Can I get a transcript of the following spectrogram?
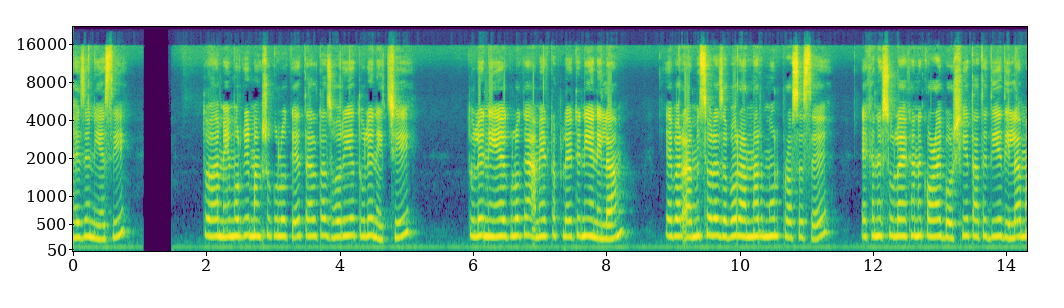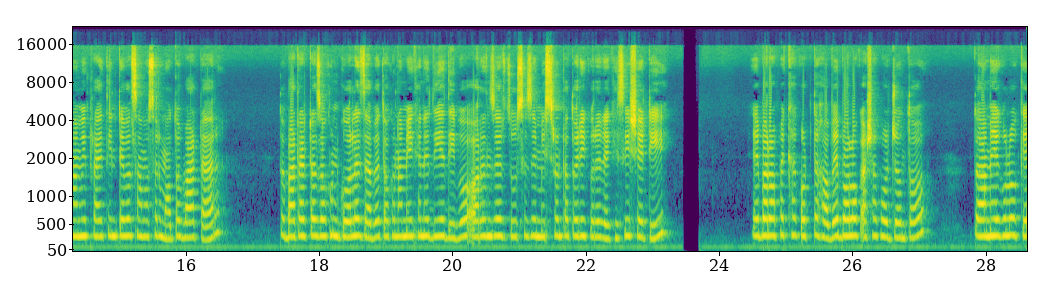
ভেজে নিয়েছি। তো আমি মুরগির মাংসগুলোকে তেলটা ঝরিয়ে তুলে নিচ্ছি। তুলে নিয়ে এগুলোকে আমি একটা প্লেটে নিয়ে নিলাম। এবার আমি চলে যাব রান্নার মূল প্রসেসে এখানে চুলা এখানে কড়াই বসিয়ে তাতে দিয়ে দিলাম আমি প্রায় তিন টেবিল চামচের মতো বাটার। তো বাটারটা যখন গলে যাবে তখন আমি এখানে দিয়ে দিব অরেঞ্জের জুসে যে মিশ্রণটা তৈরি করে রেখেছি সেটি। এবার অপেক্ষা করতে হবে বলক আসা পর্যন্ত। তো আমি এগুলোকে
